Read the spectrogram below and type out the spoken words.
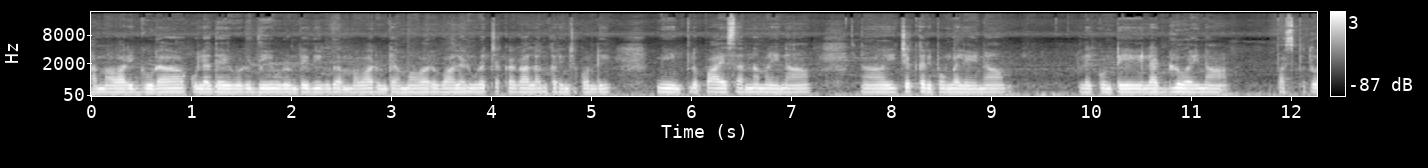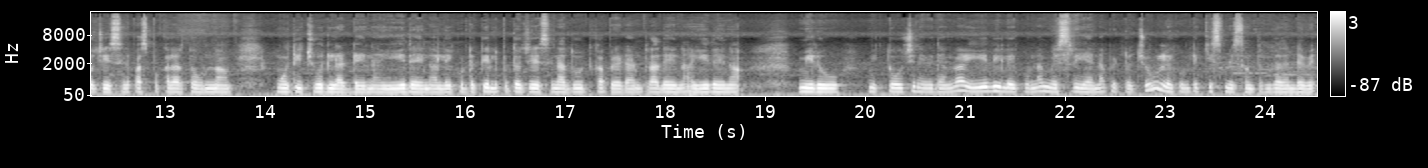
అమ్మవారికి కూడా కులదైవుడు దేవుడు ఉంటే దేవుడు అమ్మవారు ఉంటే అమ్మవారు వాళ్ళని కూడా చక్కగా అలంకరించుకోండి. మీ ఇంట్లో పాయసాన్నమైనా ఈ చక్కెర పొంగలైనా లేకుంటే లడ్లు అయినా పసుపుతో చేసిన పసుపు కలర్తో ఉన్న మోతీచూర్ లడ్డు అయినా ఏదైనా లేకుంటే తెలుపుతో చేసిన దూద్ కపేడ అంటారు అదైనా ఏదైనా మీరు మీకు తోచిన విధంగా ఏది లేకుండా మిశ్రీ అయినా పెట్టొచ్చు. లేకుంటే కిస్మిస్ ఉంటుంది కదండి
